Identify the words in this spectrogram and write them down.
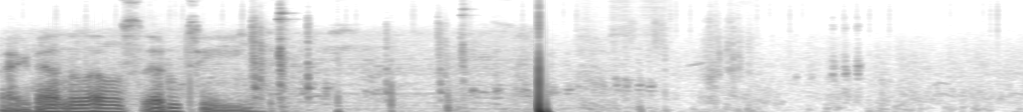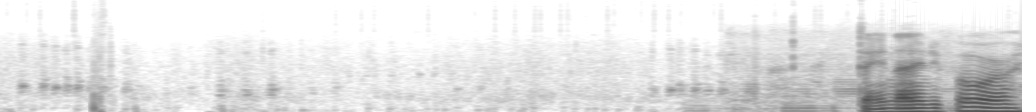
Back down to level 17. Day 94.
